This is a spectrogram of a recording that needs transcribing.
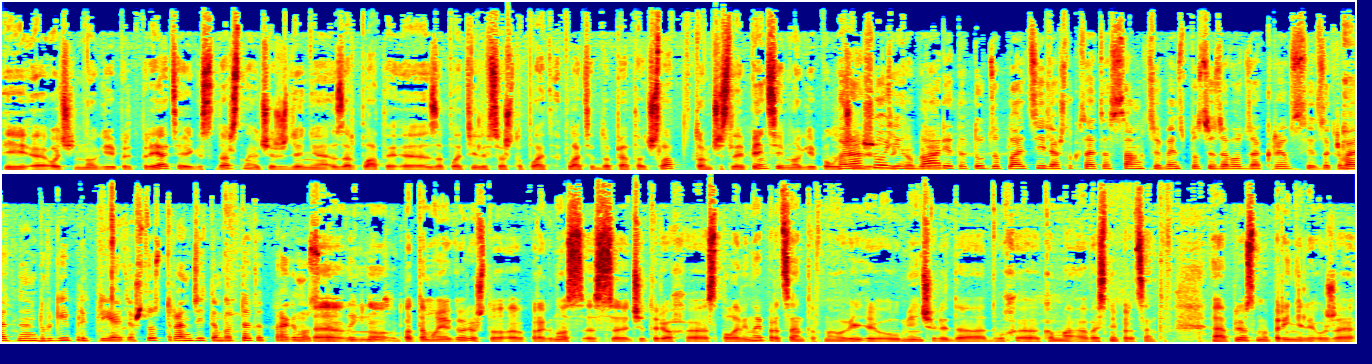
И э, очень многие предприятия и государственные учреждения зарплаты э, заплатили все, что платят, платят до 5 числа, в том числе пенсии многие получили Хорошо, в январь это тут заплатили. А что касается санкций, Венспилсе завод закрылся, закрывают наверное, другие предприятия. Что с транзитом? Вот этот прогноз как э, Ну, потому я говорю, что что прогноз с 4,5% мы уменьшили до 2,8%. Плюс мы приняли уже,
